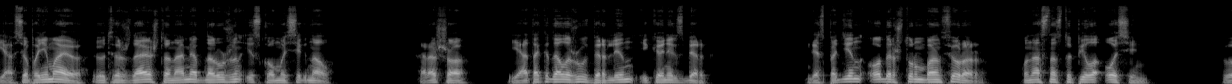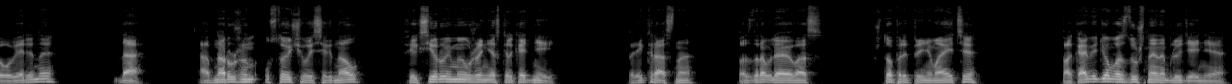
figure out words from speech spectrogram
Я все понимаю и утверждаю, что нами обнаружен искомый сигнал. Хорошо. Я так и доложу в Берлин и Кёнигсберг. Господин оберштурмбанфюрер, у нас наступила осень. Вы уверены? Да. Обнаружен устойчивый сигнал, фиксируемый уже несколько дней. Прекрасно. Поздравляю вас. Что предпринимаете? Пока ведем воздушное наблюдение.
